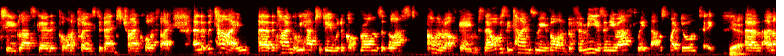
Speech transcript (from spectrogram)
to Glasgow. They put on a closed event to try and qualify. And at the time, uh, the time that we had to do would have got bronze at the last Commonwealth Games. Now, obviously, times move on, but for me as a new athlete, that was quite daunting. Yeah. Um, and I,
